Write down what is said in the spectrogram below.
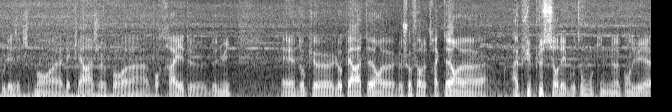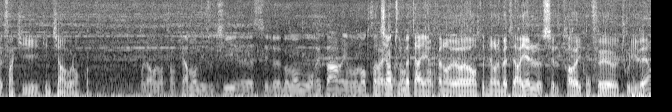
tous- les équipements euh, d'éclairage pour, euh, pour travailler de, de nuit. Et donc euh, l'opérateur, euh, le chauffeur de tracteur, euh, appuie plus sur des boutons qu'il ne conduit, enfin qui, qui ne tient un volant. Quoi. Là on entend clairement des outils, euh, c'est le moment où on répare et on entretient Ouais, tout on le matériel. En train d'entretenir le matériel, c'est le travail qu'on fait euh, tout l'hiver.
